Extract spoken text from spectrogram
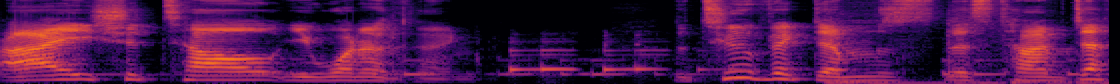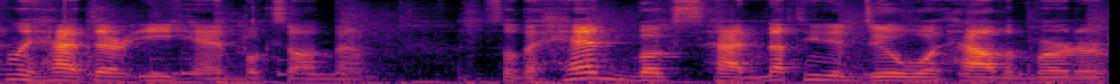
I should tell you one other thing. The two victims this time definitely had their e-handbooks on them. So the handbooks had nothing to do with how the murder.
